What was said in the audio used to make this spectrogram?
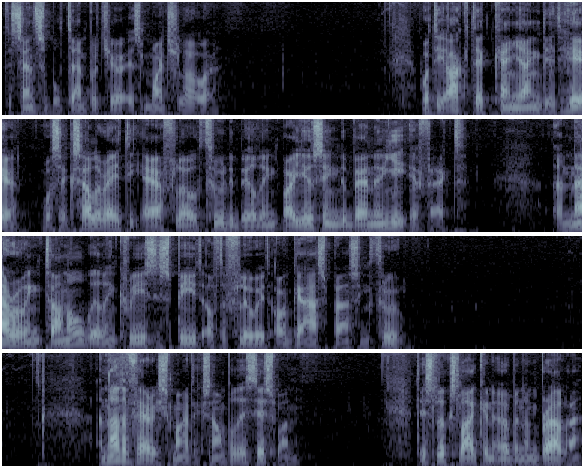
The sensible temperature is much lower. What the architect Ken Yeang did here was accelerate the airflow through the building by using the Bernoulli effect. A narrowing tunnel will increase the speed of the fluid or gas passing through. Another very smart example is this one. This looks like an urban umbrella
